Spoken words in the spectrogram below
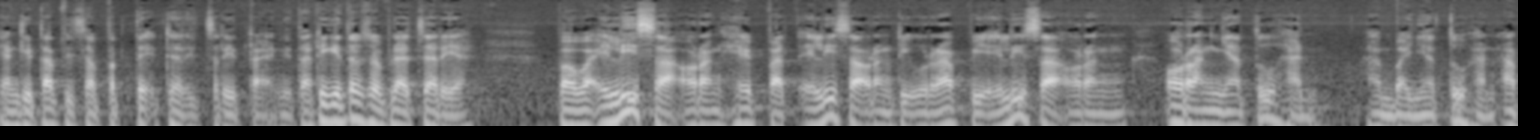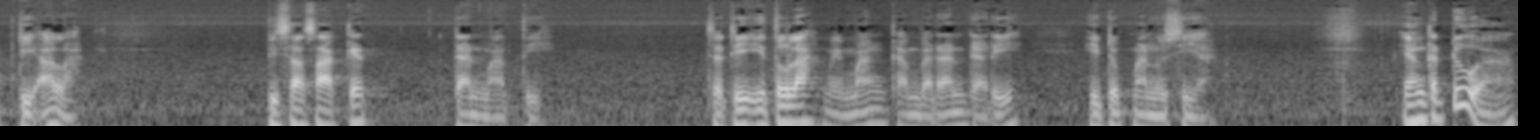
yang kita bisa petik dari cerita ini? Tadi kita sudah belajar ya, bahwa Elisa orang hebat, Elisa orang diurapi, Elisa orang orangnya Tuhan, hambanya Tuhan, abdi Allah, bisa sakit dan mati. Jadi itulah memang gambaran dari hidup manusia. Yang kedua,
